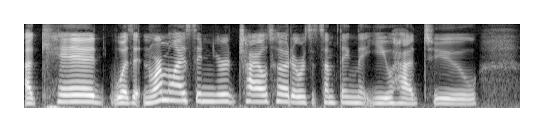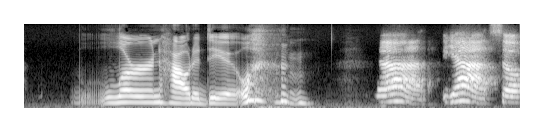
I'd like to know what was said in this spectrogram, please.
a kid? Was it normalized in your childhood, or was it something that you had to learn how to do? Yeah, yeah. So,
